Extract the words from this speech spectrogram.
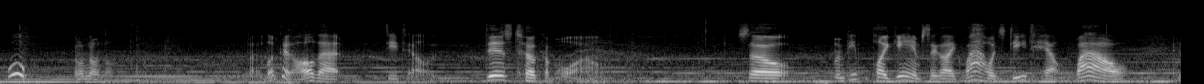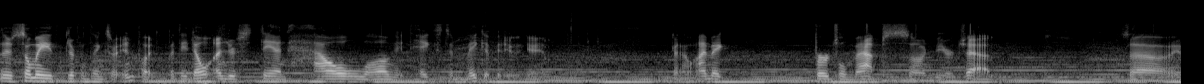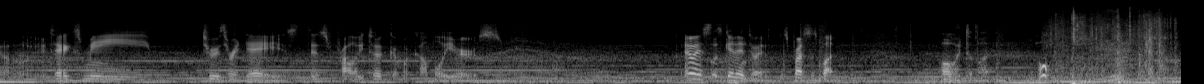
Woo! No, no, no. But look at all that detail. This took them a while. So, when people play games, they're like, wow, it's detailed. Wow, there's so many different things for input, but they don't understand how long it takes to make a video game. You know, I make virtual maps on VRChat. So, you know, it takes me two or three days. This probably took them a couple years. Anyways, let's get into it. Let's press this button. Oh, it's a button. Oh.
